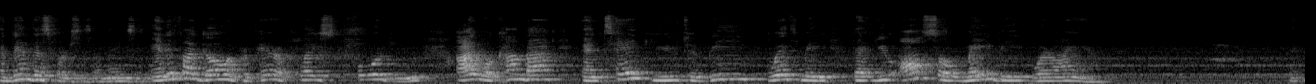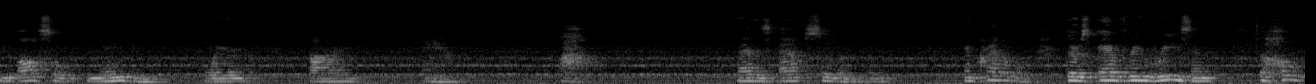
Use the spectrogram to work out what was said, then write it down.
And then this verse is amazing. And if I go and prepare a place for you, I will come back and take you to be with me, that you also may be where I am. That you also may be where I am. Wow. That is absolutely incredible. There's every reason to hope.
